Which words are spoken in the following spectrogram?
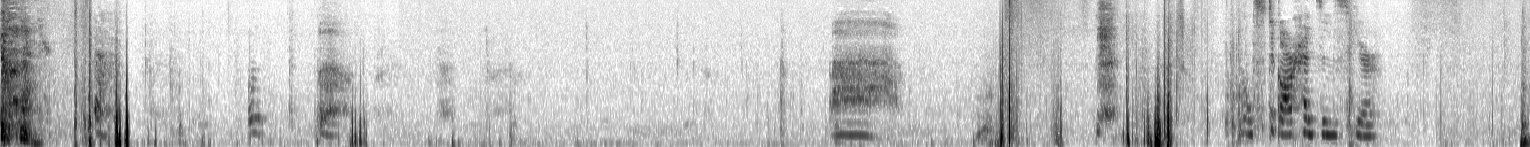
Whee! Heads in this here. Let's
